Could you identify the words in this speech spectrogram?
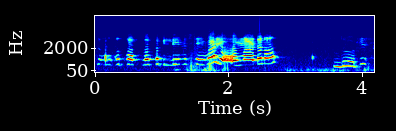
kırmızı patlatabildiğimiz şey var ya onlardan al. Dur. Biz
